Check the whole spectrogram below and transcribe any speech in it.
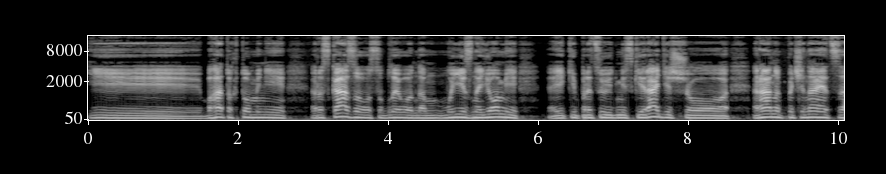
і багато хто мені розказував, особливо на мої знайомі, які працюють в міській раді, що ранок починається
